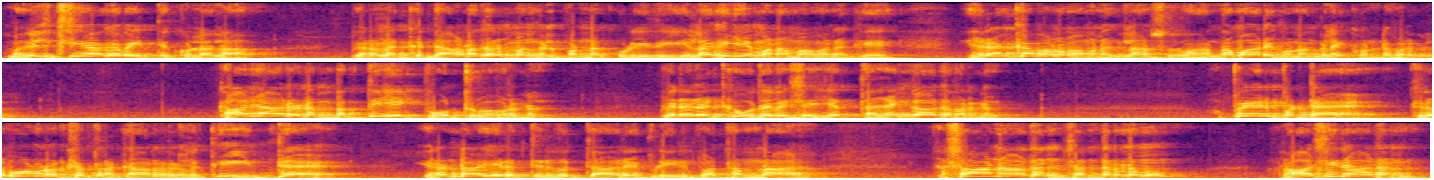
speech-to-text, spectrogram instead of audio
மகிழ்ச்சியாக வைத்துக் கொள்ளலாம். பிறனுக்கு தான தர்மங்கள் பண்ணக்கூடியது இலகைய மனம் அவனுக்கு இரக்க மனம் அவனுக்குலாம் சொல்லுவாங்க. அந்த மாதிரி குணங்களை கொண்டவர்கள். தாயாரிடம் பக்தியை போற்றுபவர்கள். பிறருக்கு உதவி செய்ய தயங்காதவர்கள். அப்பேற்பட்ட திருமண நட்சத்திரக்காரர்களுக்கு இந்த இரண்டாயிரத்தி இருபத்தாறு எப்படின்னு பார்த்தோம்னா தசாநாதன் சந்திரனமும் ராசிநாதன்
